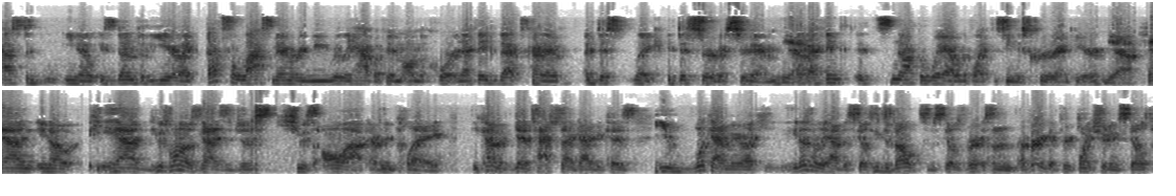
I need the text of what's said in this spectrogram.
has to you know is done for the year like that's the last memory we really have of him on the court and I think that's kind of a dis like a disservice to him. Yeah. Like I think it's not the way I would have liked to see his career end here. yeah, and you know he had he was one of those guys that just he was all out every play. You kind of get attached to that guy because you look at him and you're like he doesn't really have the skills. He developed some skills, very, some a very good three point shooting skills,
